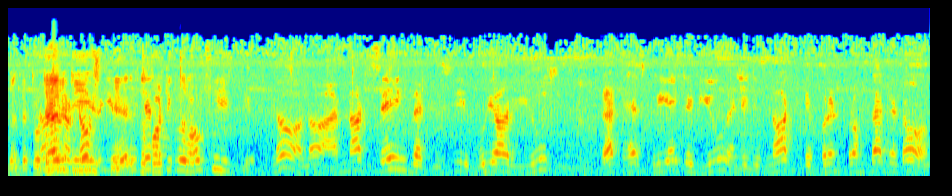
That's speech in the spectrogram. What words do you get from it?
when the no, no, totality is you- there, you the just- particular also is there. No, no, I'm not saying that. You see, we are using that has created you, and it is not different from that at all.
